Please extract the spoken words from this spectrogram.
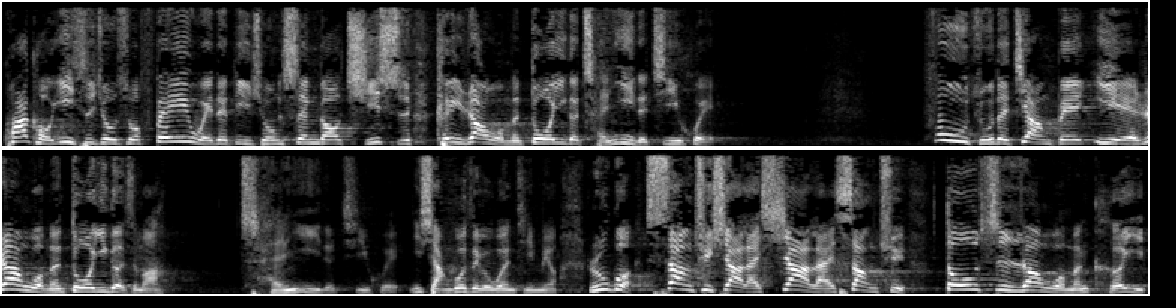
夸口意思就是说，卑微的弟兄身高，其实可以让我们多一个诚意的机会。富足的降卑，也让我们多一个什么诚意的机会？你想过这个问题没有？如果上去下来下来上去，都是让我们可以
